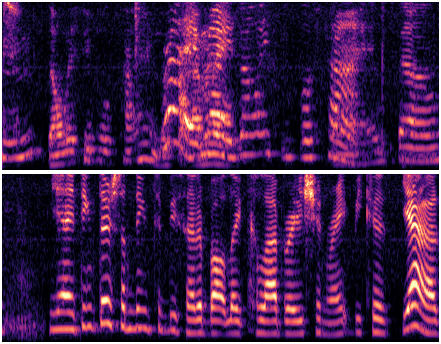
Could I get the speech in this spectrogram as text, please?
Hmm? Don't waste people's time. Right, I'm right. like, Don't waste people's time. So Yeah, I think there's something to be said about like collaboration, right? Because yeah,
